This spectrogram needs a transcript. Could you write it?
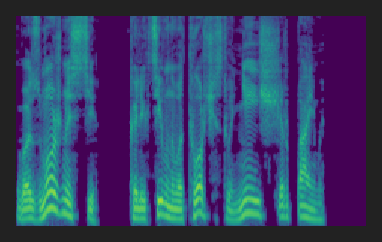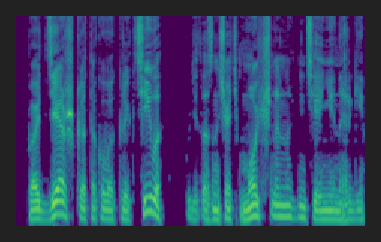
Возможности коллективного творчества неисчерпаемы. Поддержка такого коллектива будет означать мощное нагнетение энергии.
